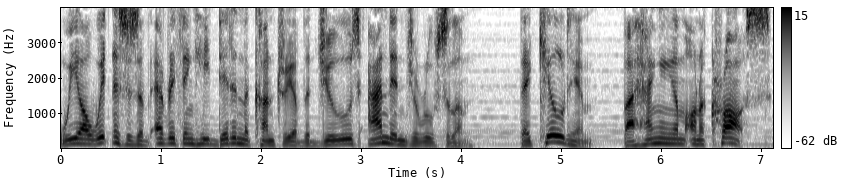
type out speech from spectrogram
We are witnesses of everything he did in the country of the Jews and in Jerusalem. They killed him by hanging him on a cross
